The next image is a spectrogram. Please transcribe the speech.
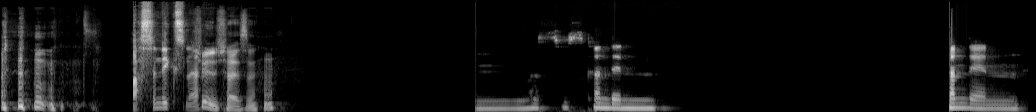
Machst du nix, ne? Schöne Scheiße. Hm? Was, was kann denn. Kann denn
